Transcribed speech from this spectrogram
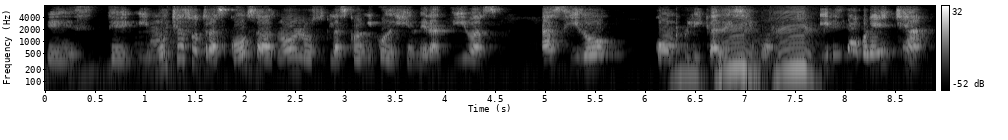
este, y muchas otras cosas, ¿no? Los, las crónico-degenerativas, ha sido complicadísimo. Y esta brecha,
